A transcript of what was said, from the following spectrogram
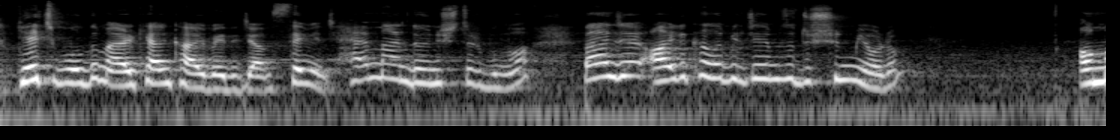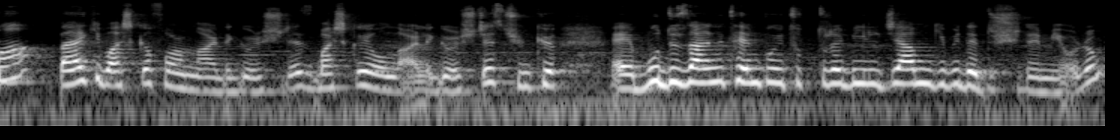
Geç buldum erken kaybedeceğim. Sevinç hemen dönüştür bunu. Bence ayrı kalabileceğimizi düşünmüyorum. Ama belki başka formlarda görüşeceğiz, başka yollarla görüşeceğiz. Çünkü e, bu düzenli tempoyu tutturabileceğim gibi de düşünemiyorum.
